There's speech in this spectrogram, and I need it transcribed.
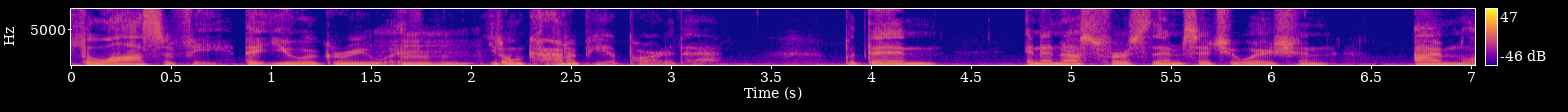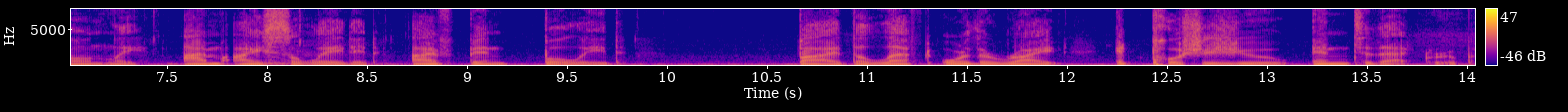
philosophy that you agree with. Mm-hmm. You don't got to be a part of that. But then in an us versus them situation, I'm lonely. I'm isolated. I've been bullied by the left or the right. It pushes you into that group.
